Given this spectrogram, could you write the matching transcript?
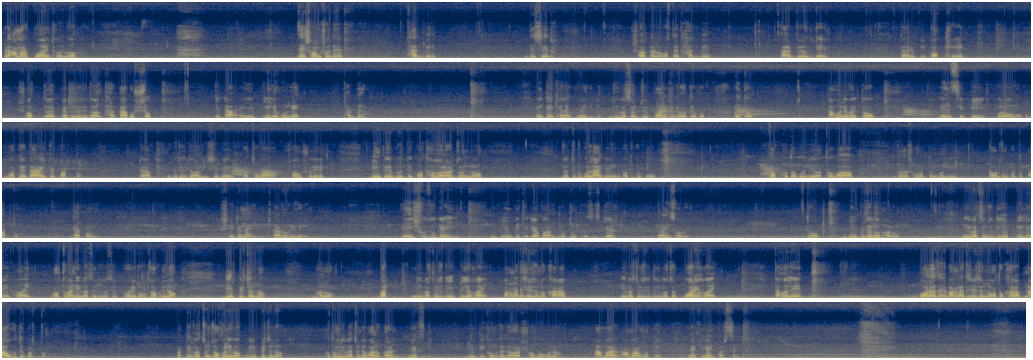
বাট আমার পয়েন্ট হলো যে সংসদে থাকবে, দেশের সরকার ব্যবস্থায় থাকবে, তার বিরুদ্ধে, তার বিপক্ষে শক্ত একটা বিরোধী দল থাকা আবশ্যক, যেটা এই এপ্রিলে হলে থাকবে না। এইটাই খেলা ঘুরাই দিবে। দুই বছর যদি পরে যদি হতে হইতো, তাহলে হয়তো এনসিপি কোনো মতে দাঁড়াইতে পারতো। একটা বিরোধী দল হিসেবে অথবা সংসদে বিএনপির বিরুদ্ধে কথা বলার জন্য যতটুকু লাগে, অতটুকু দক্ষতা বলি অথবা জনসমর্থন বলি এটা অর্জন করতে পারতো। কিন্তু এখন সেটা নাই, কারোরই নেই। এই সুযোগেই বিএনপি থেকে আবার নতুন ফ্যাসিস্টের রাইজ হবে। তো বিএনপির জন্য ভালো। নির্বাচন যদি এপ্রিলে হয় অথবা নির্বাচন বছর পরে হোক, যখনই হোক, বিএনপির জন্য ভালো। বাট নির্বাচন যদি এপ্রিলে হয়, বাংলাদেশের জন্য খারাপ। নির্বাচন যদি দুই বছর পরে হয়, তাহলে বলা যায় বাংলাদেশের জন্য অত খারাপ নাও হতে পারতো। বাট নির্বাচন যখনই হোক, বিএনপির জন্য প্রথম নির্বাচনটা ভালো, কারণ নেক্সট বিএনপি ক্ষমতা যাওয়ার সম্ভাবনা আমার আমার মতে নাইনটি নাইন পার্সেন্ট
